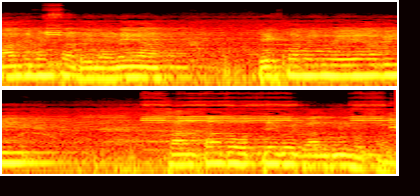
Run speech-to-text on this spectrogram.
5 ਮਿੰਟ ਤੁਹਾਡੇ ਲੈਣੇ ਆ। ਇੱਕ ਤਾਂ ਮੈਨੂੰ ਇਹ ਆ ਵੀ ਸੰਤਾਂ ਤੋਂ ਉੱਤੇ ਕੋਈ ਗੱਲ ਨਹੀਂ ਹੋ ਸਕਦੀ।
